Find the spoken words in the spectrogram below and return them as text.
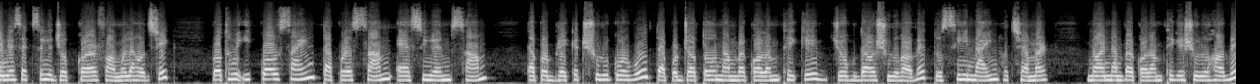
এমএস এক্সেলে যোগ করার ফর্মুলা হচ্ছে প্রথমে ইকুয়াল সাইন তারপরে sum S U M sum তারপর ব্রেকেট শুরু করব, তারপর যত নাম্বার কলাম থেকে যোগ দেওয়া শুরু হবে, তো সি নাইন হচ্ছে আমার নয় নাম্বার কলাম থেকে শুরু হবে।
